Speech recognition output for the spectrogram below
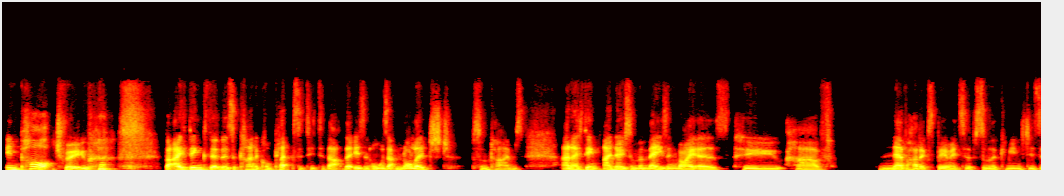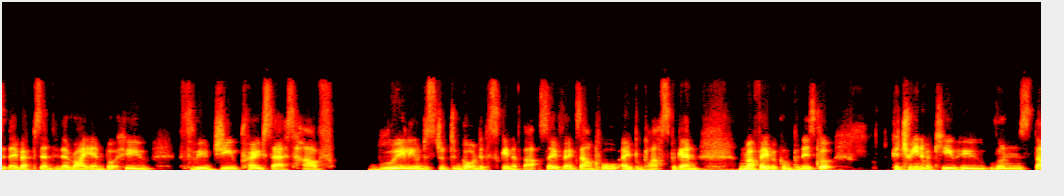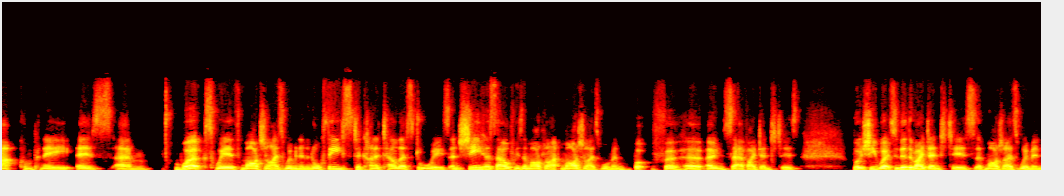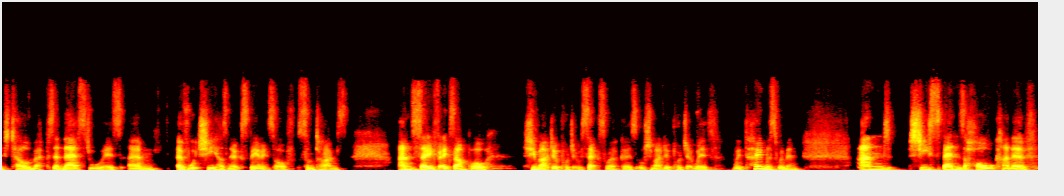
in part true. but I think that there's a kind of complexity to that that isn't always acknowledged sometimes. And I think I know some amazing writers who have never had experience of some of the communities that they represent through their writing, but who, through due process, have really understood and got under the skin of that. So, for example, Open Clasp, again, one of my favourite companies, but Catrina McHugh, who runs that company, is um, works with marginalized women in the northeast to kind of tell their stories. And she herself is a marginalized woman but for her own set of identities. But she works with other identities of marginalized women to tell and represent their stories um, of which she has no experience of sometimes and so for example she might do a project with sex workers or she might do a project with with homeless women. And she spends a whole kind of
